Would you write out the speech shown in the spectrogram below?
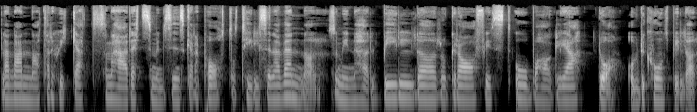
bland annat hade skickat sådana här rättsmedicinska rapporter till sina vänner som innehöll bilder och grafiskt obehagliga då obduktionsbilder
